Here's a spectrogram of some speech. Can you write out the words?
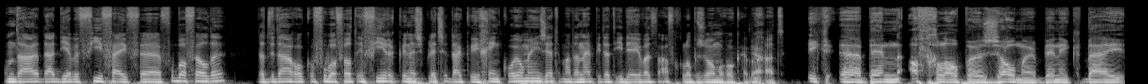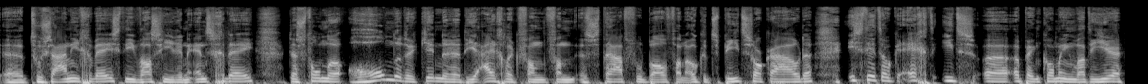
Om daar, daar die hebben vier, vijf voetbalvelden. Dat we daar ook een voetbalveld in vieren kunnen splitsen. Daar kun je geen kooi omheen zetten. Maar dan heb je dat idee wat we afgelopen zomer ook hebben Ja. gehad. Ik eh, ben afgelopen zomer ben ik bij Touzani geweest. Die was hier in Enschede. Daar stonden honderden kinderen die eigenlijk van, van straatvoetbal, van ook het speedsoccer houden. Is dit ook echt iets eh, up and coming wat hier,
